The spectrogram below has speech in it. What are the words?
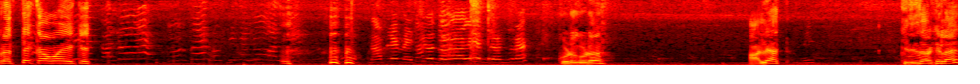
प्रत्येक एक एक कुड़ कुड़ आलत कि तारखेला आहे?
